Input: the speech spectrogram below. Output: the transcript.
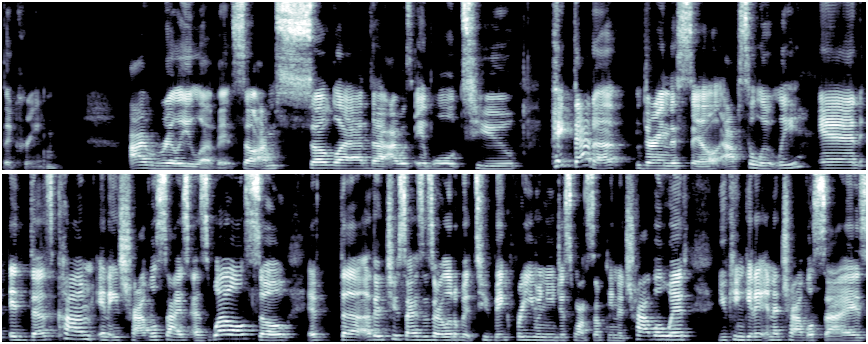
the cream. I really love it. So I'm so glad that I was able to pick that up during the sale, absolutely. And it does come in a travel size as well. So if the other two sizes are a little bit too big for you and you just want something to travel with, you can get it in a travel size.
